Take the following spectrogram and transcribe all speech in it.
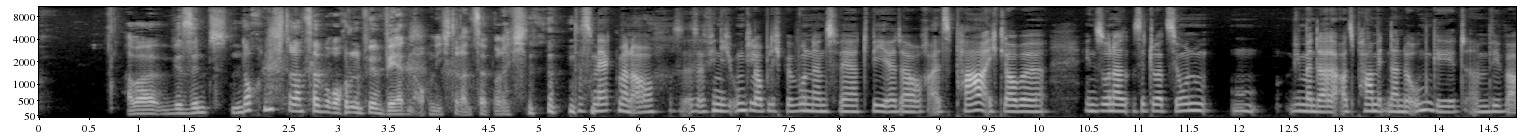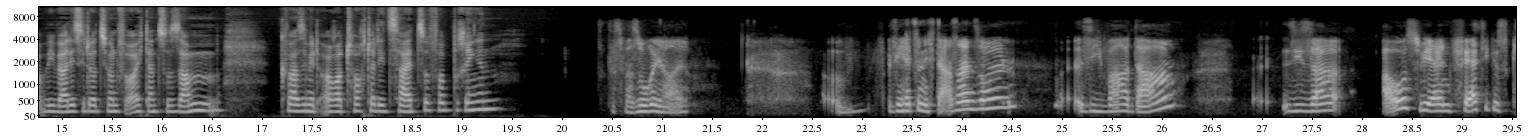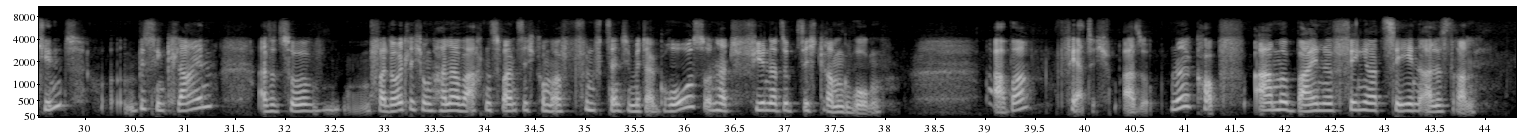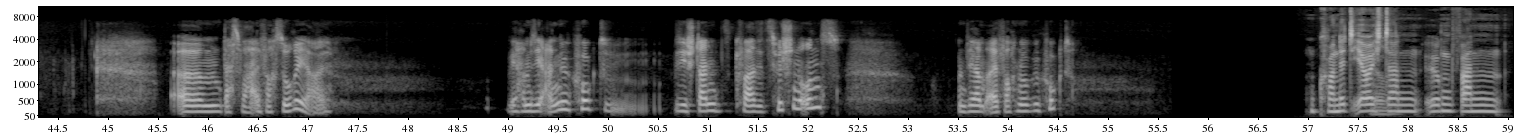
Aber wir sind noch nicht dran zerbrochen und wir werden auch nicht dran zerbrechen. Das merkt man auch. Das finde ich unglaublich bewundernswert, wie ihr da auch als Paar, ich glaube, in so einer Situation, wie man da als Paar miteinander umgeht. Ähm, wie war, wie war die Situation für euch dann zusammen, quasi mit eurer Tochter die Zeit zu verbringen? Das war surreal. Sie hätte nicht da sein sollen. Sie war da. Sie sah aus wie ein fertiges Kind ein bisschen klein. Also zur Verdeutlichung, Hanna war 28,5 Zentimeter groß und hat 470 Gramm gewogen. Aber fertig. Also ne, Kopf, Arme, Beine, Finger, Zehen, alles dran. Ähm, das war einfach surreal. Wir haben sie angeguckt, sie stand quasi zwischen uns und wir haben einfach nur geguckt. Und konntet ihr euch ja. dann irgendwann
